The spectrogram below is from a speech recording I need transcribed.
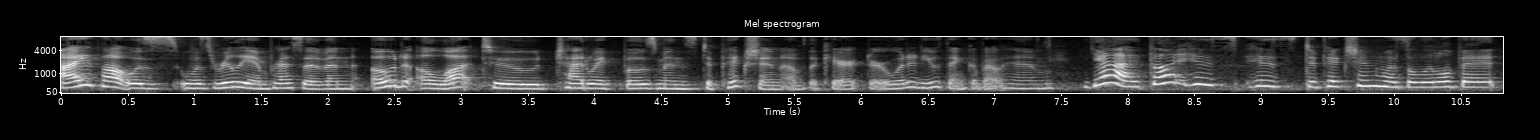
I thought was was really impressive and owed a lot to Chadwick Boseman's depiction of the character. What did you think about him? Yeah, I thought his his depiction was a little bit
